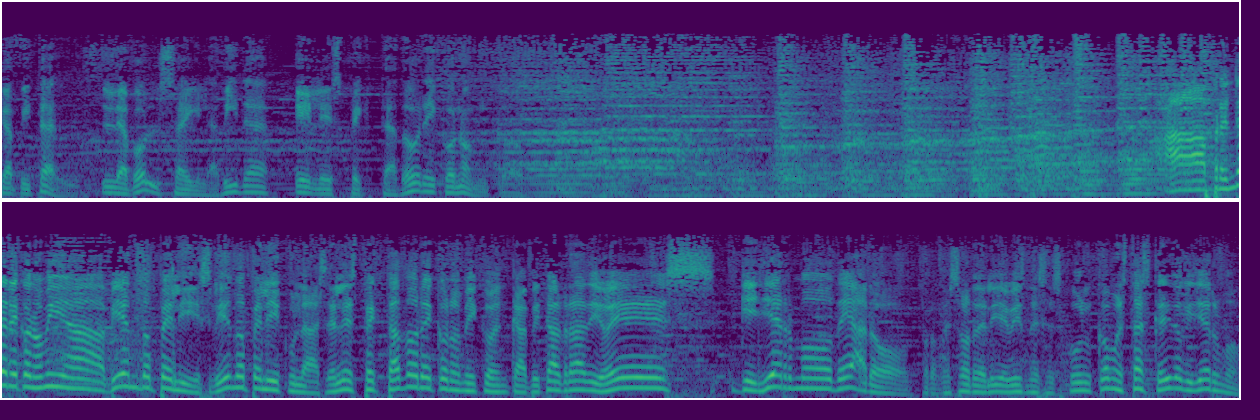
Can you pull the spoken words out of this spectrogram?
Capital, la Bolsa y la Vida, el espectador económico. A aprender economía viendo pelis, viendo películas. El espectador económico en Capital Radio es Guillermo de Aro, profesor del IE Business School. ¿Cómo estás, querido Guillermo?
